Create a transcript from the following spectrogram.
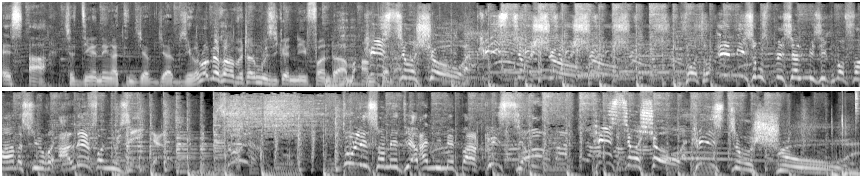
usa sa dignana natiny djiaby diaby zeg lo mekana vitan mousika ni fandrama amtav sremcristian show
